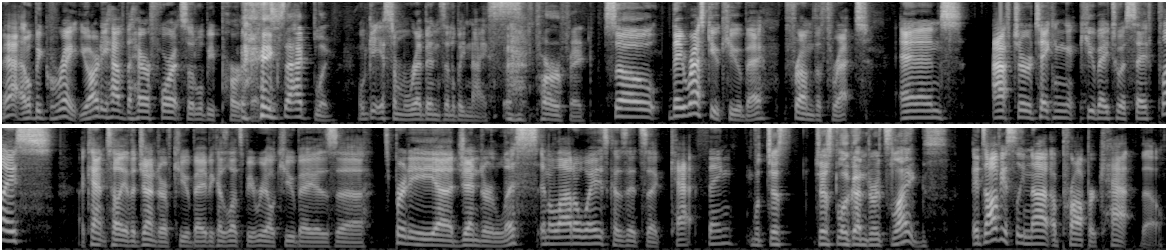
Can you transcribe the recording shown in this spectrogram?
yeah, it'll be great. You already have the hair for it, so it'll be perfect. exactly. we'll get you some ribbons. It'll be nice. Perfect. So they rescue Kyubey from the threat, and after taking Kyubey to a safe place, I can't tell you the gender of Kyubey because let's be real, Kyubey is uh, it's pretty uh, genderless in a lot of ways because it's a cat thing. Well, just just look under its legs. It's obviously not a proper cat though.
